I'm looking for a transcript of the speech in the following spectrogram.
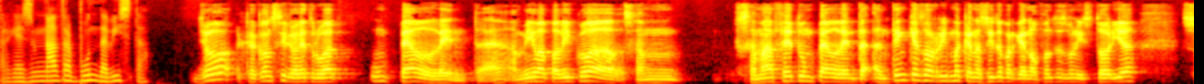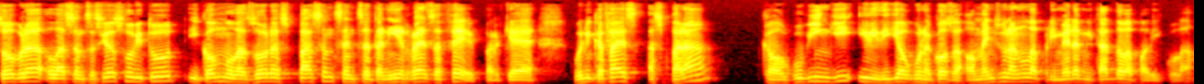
perquè és un altre punt de vista. Jo, que consti que l'he trobat un pèl lenta, eh? A mi la pel·lícula se m'ha fet un pèl lenta. Entenc que és el ritme que necessita perquè en el fons és una història sobre la sensació de solitud i com les hores passen sense tenir res a fer, perquè l'únic que fa és esperar que algú vingui i li digui alguna cosa, almenys durant la primera meitat de la pel·lícula.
